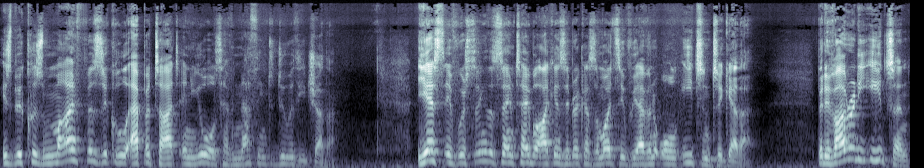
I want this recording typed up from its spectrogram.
is because my physical appetite and yours have nothing to do with each other. Yes, if we're sitting at the same table, I can say Birkas Hamotzi if we haven't all eaten together. But if I've already eaten,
